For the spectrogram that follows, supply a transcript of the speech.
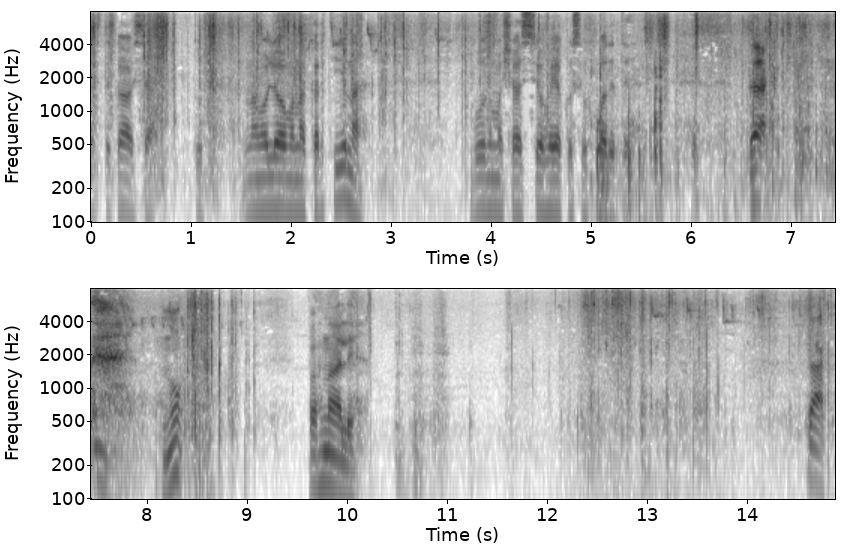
Ось така вся тут намальована картина. Будемо зараз з цього якось виходити. Так. Ну, погнали. Так.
